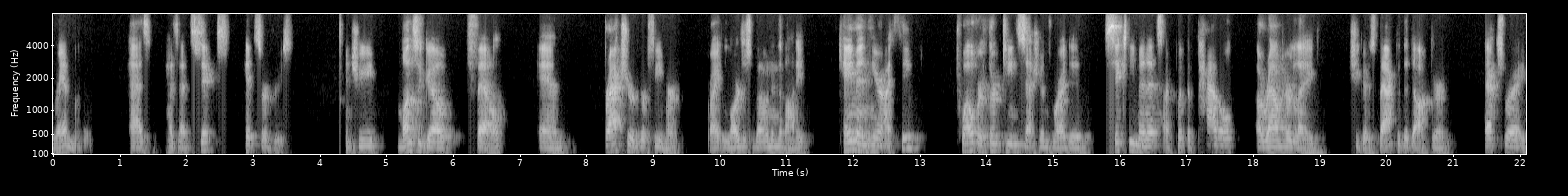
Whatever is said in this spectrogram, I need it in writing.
grandmother has has had six hip surgeries. And she months ago fell and fractured her femur, right? Largest bone in the body. Came in here, I think 12 or 13 sessions where I did 60 minutes. I put the paddle around her leg. She goes back to the doctor, x ray.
